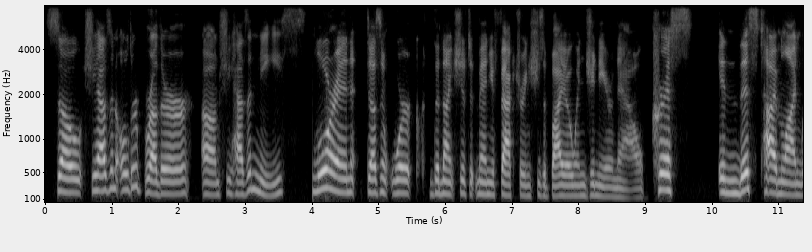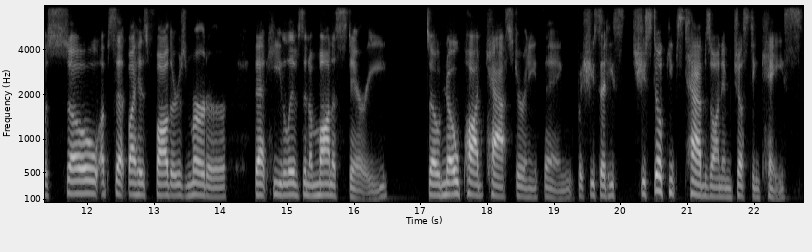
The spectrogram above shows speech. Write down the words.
So she has an older brother. Um, she has a niece. Lauren doesn't work the night shift at manufacturing. She's a bioengineer now. Chris, in this timeline, was so upset by his father's murder that he lives in a monastery. So no podcast or anything. But she said he's she still keeps tabs on him just in case.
